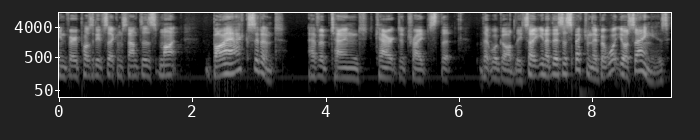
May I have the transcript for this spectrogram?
in very positive circumstances might, by accident, have obtained character traits that that were godly. So you know, there's a spectrum there. But what you're saying is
